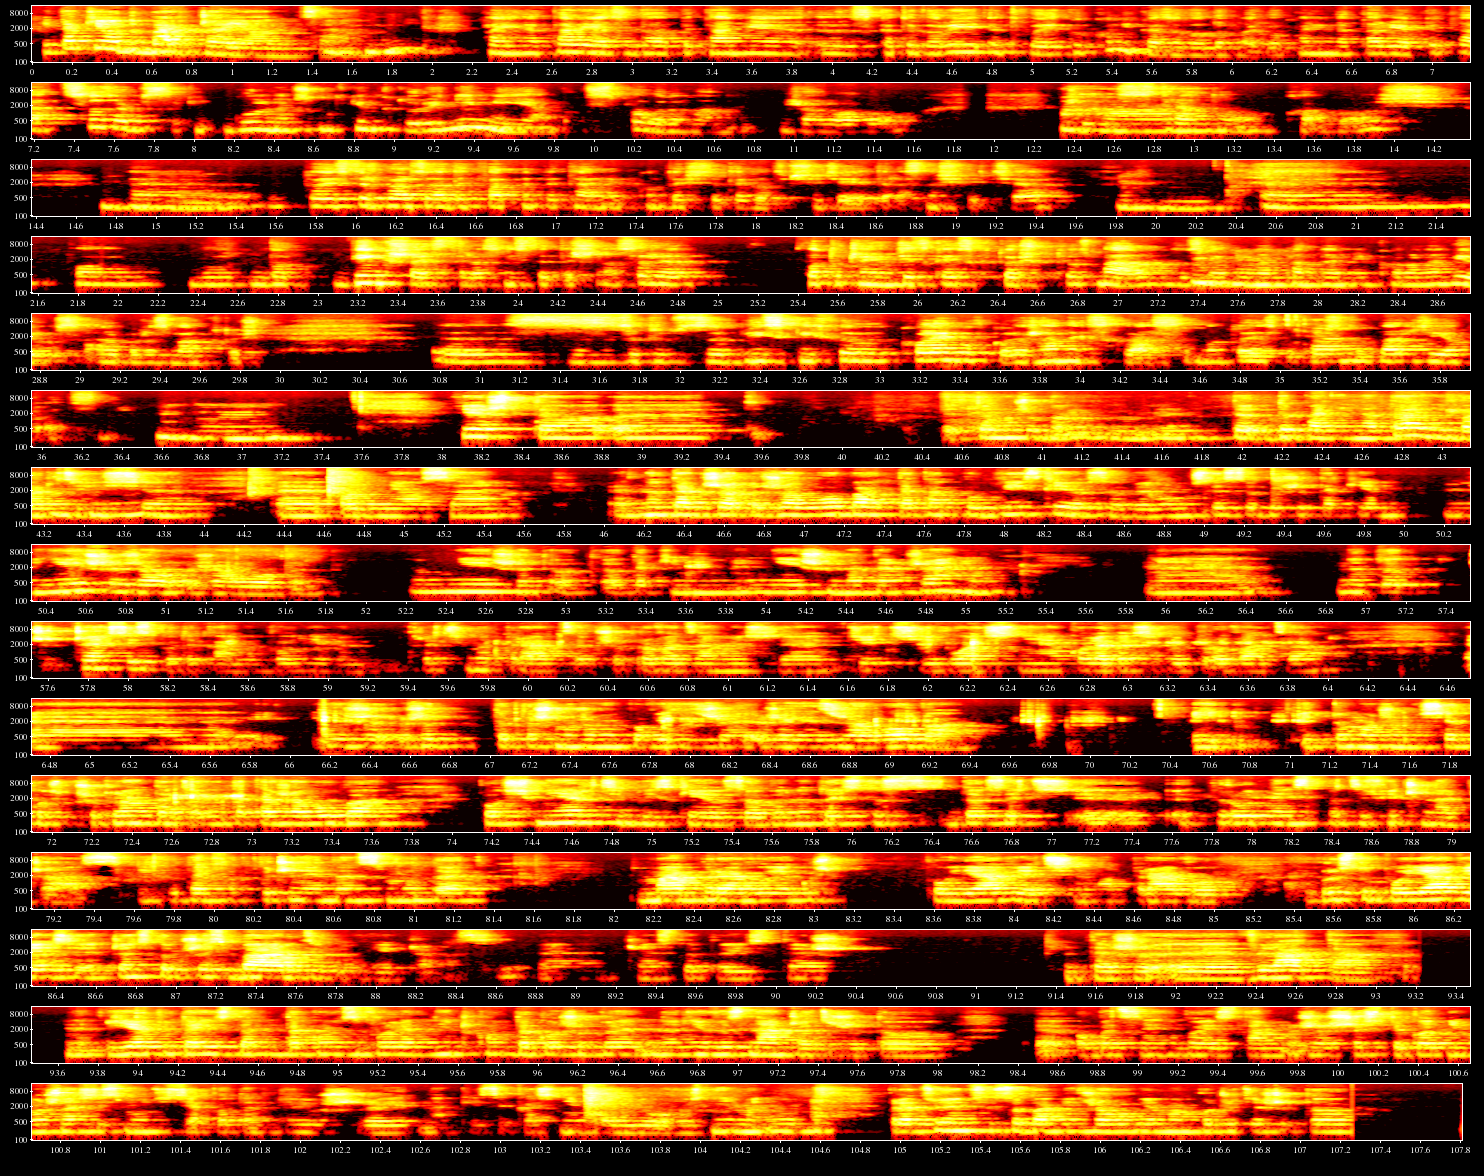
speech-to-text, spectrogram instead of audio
I takie odbarczające. Mhm. Pani Natalia zadała pytanie y, z kategorii Twojego konika zawodowego. Pani Natalia pyta, co zrobić z takim ogólnym smutkiem, który nie mija, bo jest spowodowany żałobą, czyli Aha. stratą kogoś. Mhm. E, to jest też bardzo adekwatne pytanie w kontekście tego, co się dzieje teraz na świecie. Mhm. E, bo, bo, bo, większa jest teraz niestety szansa, że w otoczeniu dziecka jest ktoś, kto zmarł ze względu na mhm. pandemię koronawirusa, albo że zmarł ktoś y, z, z, bliskich kolegów, koleżanek z klasy. No to jest po tak. prostu bardziej obecne. Mhm. Wiesz, to, y, to może do, do Pani Natalii bardziej mhm. się y, odniosę. No tak, żałoba taka po bliskiej osobie, bo myślę sobie, że takie mniejsze żał, żałoby, mniejsze, o, o takim mniejszym natężeniu, e, no to częściej spotykamy, bo nie wiem, tracimy pracę, przeprowadzamy się, dzieci właśnie, kolega się wyprowadza. E, I że, że to też możemy powiedzieć, że, że jest żałoba. I, I tu możemy się jakoś przyglądać, ale taka żałoba po śmierci bliskiej osoby, no to jest to dosyć y, trudny i specyficzny czas. I tutaj faktycznie ten smutek ma prawo jakoś pojawiać się, ma prawo po prostu pojawia się często przez bardzo długi czas. E, często to jest też, też e, w latach. I ja tutaj jestem taką zwolenniczką tego, żeby no nie wyznaczać, że to e, obecnie chyba jest tam, że 6 tygodni można się smucić, a potem to już że jednak jest jakaś nieprawidłowość. Nie, nie, pracując z osobami w żałobie mam poczucie, że to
